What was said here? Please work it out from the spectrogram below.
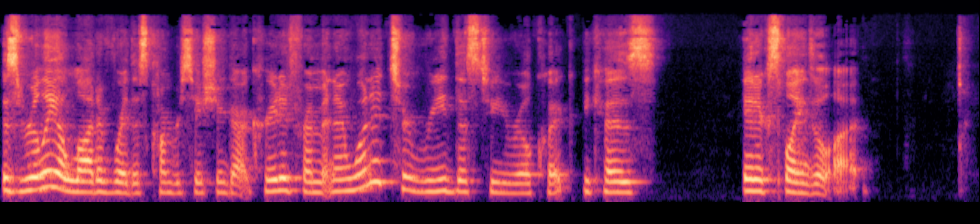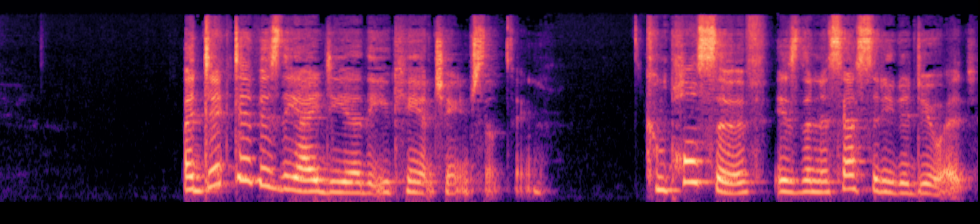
is really a lot of where this conversation got created from. And I wanted to read this to you real quick because it explains a lot. Addictive is the idea that you can't change something. Compulsive is the necessity to do it.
